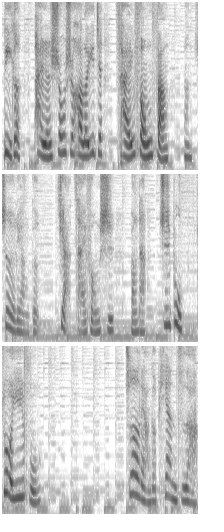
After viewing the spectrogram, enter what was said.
立刻派人收拾好了一间裁缝房，让这两个假裁缝师帮他织布做衣服。这两个骗子啊！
